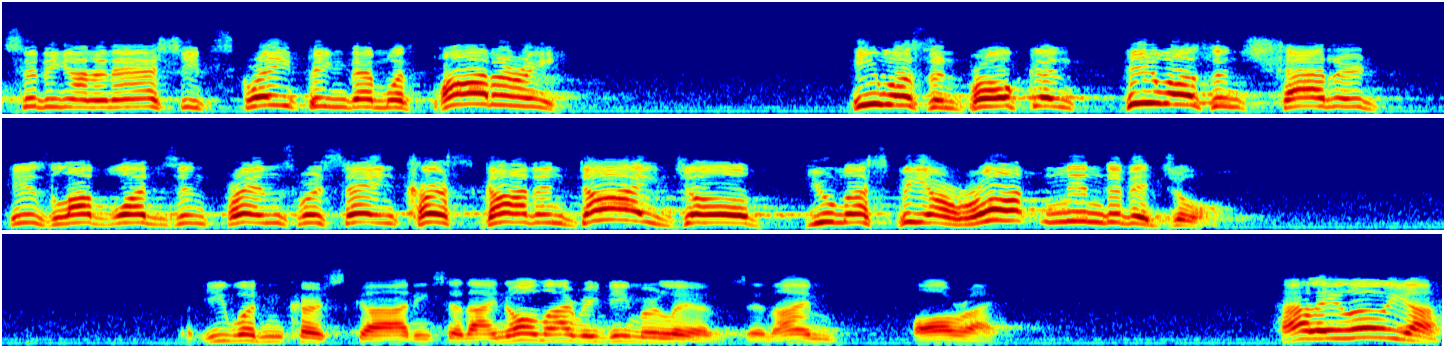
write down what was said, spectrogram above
sitting on an ash heap, scraping them with pottery, he wasn't broken. He wasn't shattered. His loved ones and friends were saying, Curse God and die, Job. You must be a rotten individual. But he wouldn't curse God. He said, I know my Redeemer lives, and I'm all right. Hallelujah.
